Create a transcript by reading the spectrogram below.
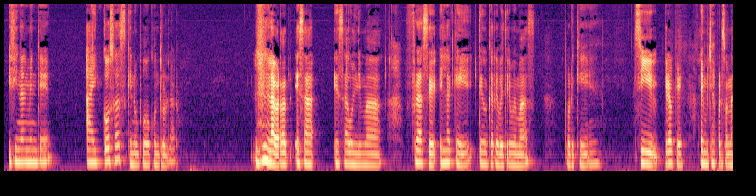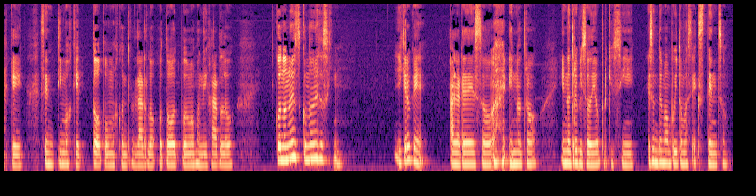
y finalmente hay cosas que no puedo controlar. La verdad, esa, esa última frase es la que tengo que repetirme más porque sí, creo que hay muchas personas que sentimos que todo podemos controlarlo o todo podemos manejarlo cuando no es, cuando no es así. Y creo que hablaré de eso en otro, en otro episodio porque sí, es un tema un poquito más extenso.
